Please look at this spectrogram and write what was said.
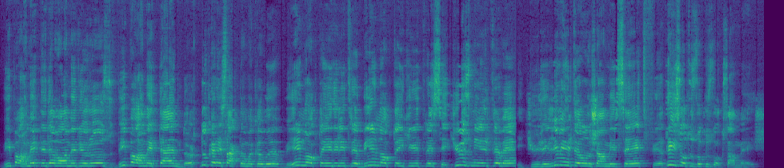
VIP Ahmet'le devam ediyoruz. VIP Ahmet'ten dörtlü kare saklama kabı 1.7 litre, 1.2 litre, 800 mililitre ve 250 mililitre oluşan bir set. Fiyatı ise 39.95.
